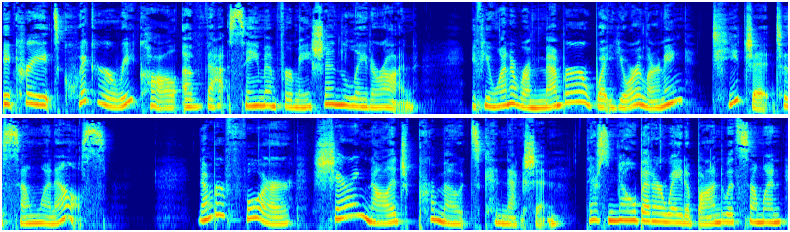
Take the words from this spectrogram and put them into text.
it creates quicker recall of that same information later on. If you want to remember what you're learning, teach it to someone else. Number four, sharing knowledge promotes connection. There's no better way to bond with someone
